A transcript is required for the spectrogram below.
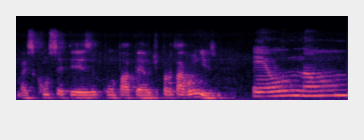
mas com certeza com o papel de protagonismo. Eu não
